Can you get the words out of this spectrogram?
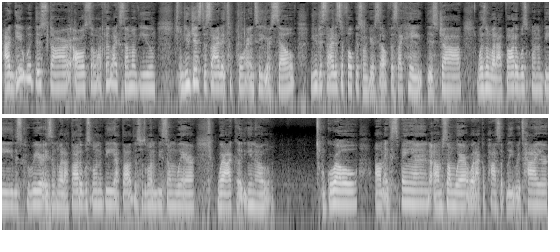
I get with this star also. I feel like some of you, you just decided to pour into yourself. You decided to focus on yourself. It's like, hey, this job wasn't what I thought it was going to be. This career isn't what I thought it was going to be. I thought this was going to be somewhere where I could, you know, grow, um, expand um, somewhere where I could possibly retire.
